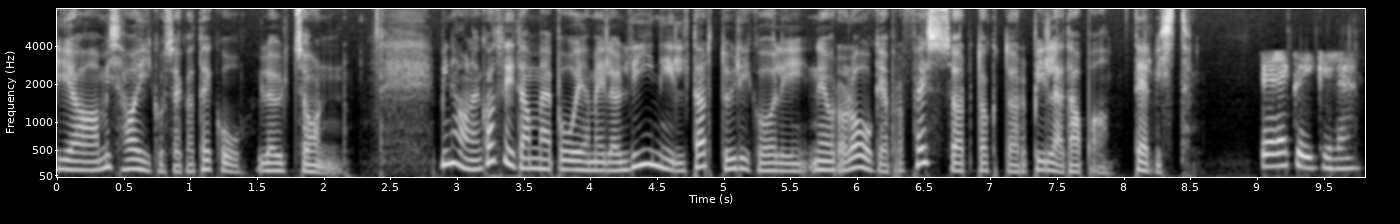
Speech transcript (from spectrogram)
ja mis haigusega tegu üleüldse on. mina olen Kadri Tammepuu ja meil on liinil Tartu Ülikooli neuroloogia professor doktor Pille Taba, tervist! tere kõigile!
